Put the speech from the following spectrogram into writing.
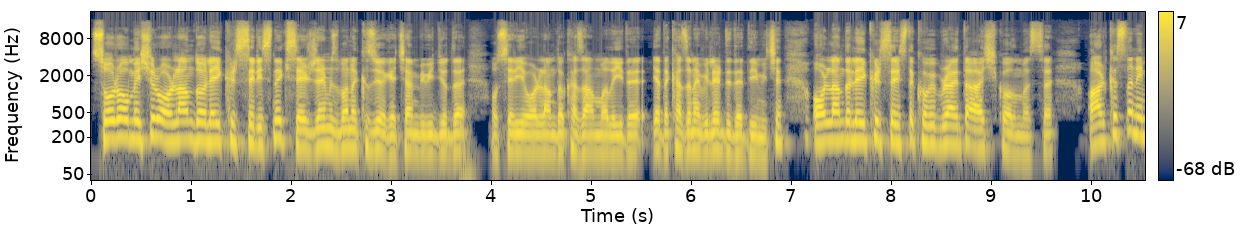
Sonra o meşhur Orlando Lakers serisinde ki seyircilerimiz bana kızıyor. Geçen bir videoda o seriyi Orlando kazanmalıydı ya da kazanabilirdi dediğim için. Orlando Lakers serisinde Kobe Bryant'a aşık olması. Arkasından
